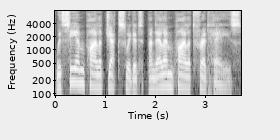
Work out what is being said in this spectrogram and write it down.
with CM pilot Jack Swigert and LM pilot Fred Haise.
